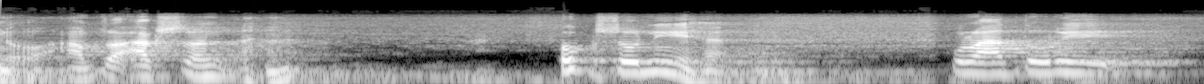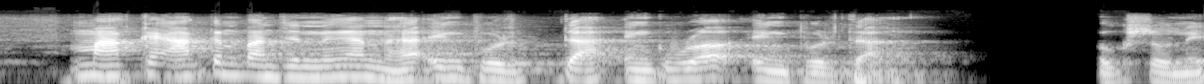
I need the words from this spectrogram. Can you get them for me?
No atau akson uksuniha. Kula aturi akan panjenengan ha ing burdah ing kula ing burdah uksuni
